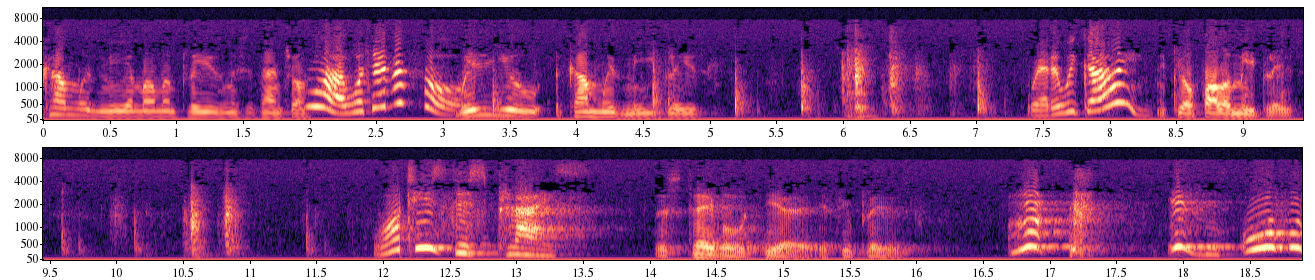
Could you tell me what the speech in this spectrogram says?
come with me a moment, please, Mrs. Fanshawe? Why, whatever for? Will you come with me, please? Where are we going? If you'll follow me, please. What is this place? This table here, if you please. Is this awful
